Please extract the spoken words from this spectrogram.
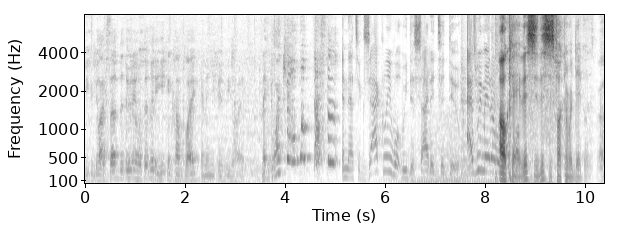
you could be like, sub the dude in with the hoodie, he can come play, and then you could be like, and they could be like, yo, what? That's the. And that's exactly what we decided to do. As we made our way to the Okay, this is this is fucking ridiculous, bro.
